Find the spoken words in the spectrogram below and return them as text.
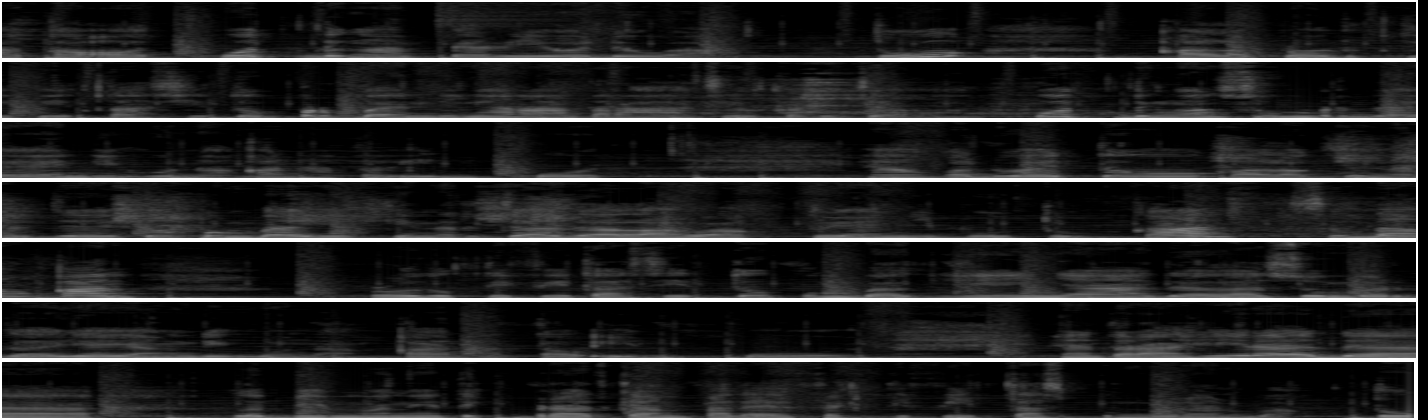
atau output dengan periode waktu kalau produktivitas itu perbandingan antara hasil kerja output dengan sumber daya yang digunakan atau input. Yang kedua itu kalau kinerja itu pembagi kinerja adalah waktu yang dibutuhkan, sedangkan produktivitas itu pembaginya adalah sumber daya yang digunakan atau input. Yang terakhir ada lebih menitik beratkan pada efektivitas penggunaan waktu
